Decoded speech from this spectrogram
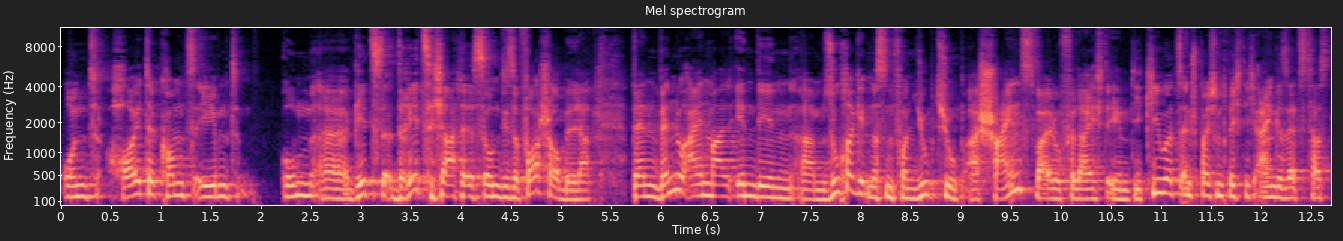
Und heute kommt es eben um, äh, geht's, dreht sich alles um diese Vorschaubilder. Denn wenn du einmal in den ähm, Suchergebnissen von YouTube erscheinst, weil du vielleicht eben die Keywords entsprechend richtig eingesetzt hast,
